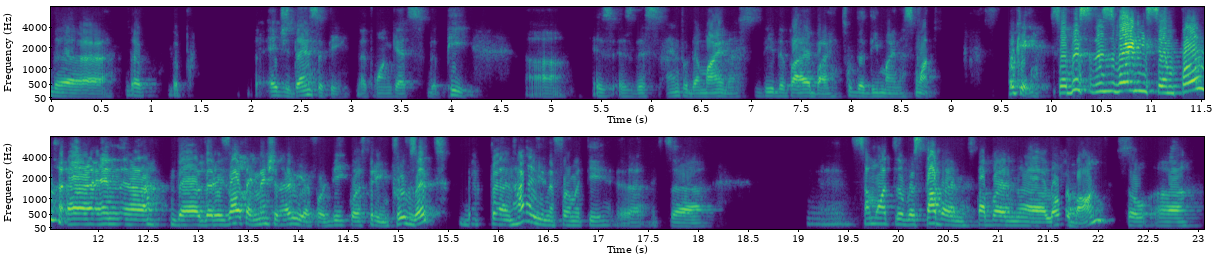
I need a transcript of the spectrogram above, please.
the, the, the edge density that one gets, the p, uh, is is this n to the minus d divided by to the d minus one. Okay, so this, this is very simple, uh, and uh, the, the result I mentioned earlier for d equals three improves it, but in higher uniformity, it's uh, somewhat of a stubborn, stubborn lower bound. So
